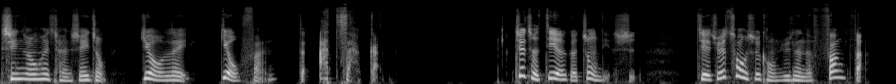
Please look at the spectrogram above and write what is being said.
心中会产生一种又累又烦的阿杂感。接着，第二个重点是解决错失恐惧症的方法。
